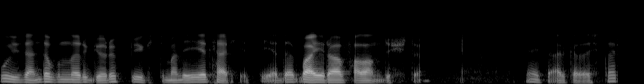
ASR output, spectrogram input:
bu yüzden de bunları görüp büyük ihtimalle ya terk etti ya da bayrağı falan düştü. Neyse arkadaşlar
